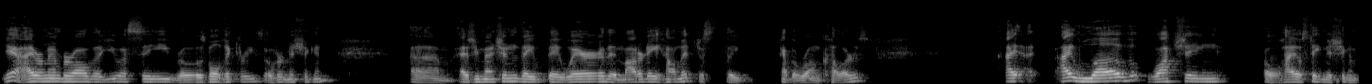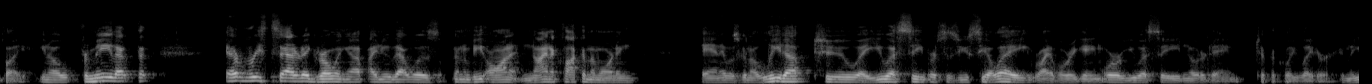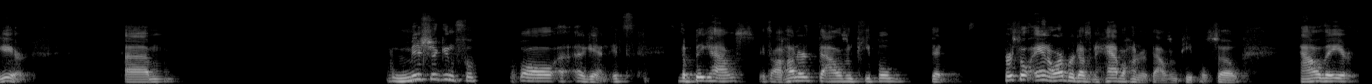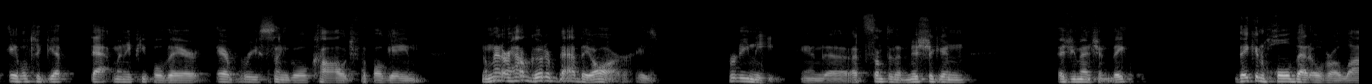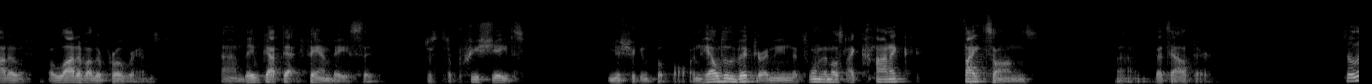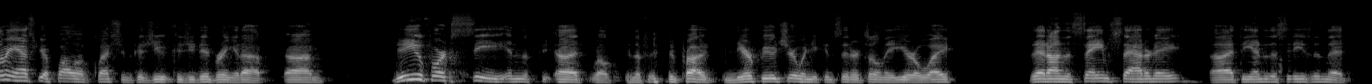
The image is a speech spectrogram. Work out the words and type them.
Yeah, I remember all the USC Rose Bowl victories over Michigan. Um, as you mentioned, they they wear the modern day helmet, just they have the wrong colors. I I love watching Ohio State Michigan play. You know, for me that that every Saturday growing up, I knew that was going to be on at nine o'clock in the morning, and it was going to lead up to a USC versus UCLA rivalry game or USC Notre Dame, typically later in the year. Um, Michigan football, again, it's the big house. It's a hundred thousand people that, first of all, Ann Arbor doesn't have a hundred thousand people. So how they are able to get that many people there every single college football game, no matter how good or bad they are, is pretty neat. And uh, that's something that Michigan, as you mentioned, they they can hold that over a lot of a lot of other programs. Um, they've got that fan base that just appreciates Michigan football and hail to the victor. I mean, that's one of the most iconic fight songs um, that's out there. So let me ask you a follow-up question because you because you did bring it up. Um, do you foresee in the uh, well in the probably near future when you consider it's only a year away that on the same Saturday uh, at the end of the season that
